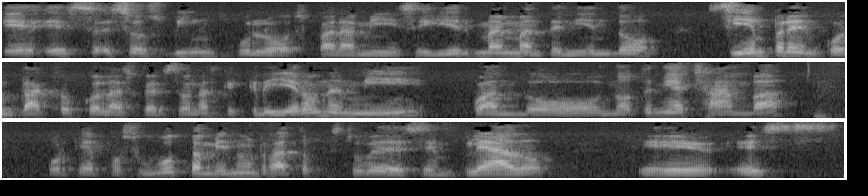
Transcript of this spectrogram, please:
e, esos vínculos para mí, seguirme manteniendo siempre en contacto con las personas que creyeron en mí cuando no tenía chamba, porque pues hubo también un rato que estuve desempleado. Eh, es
